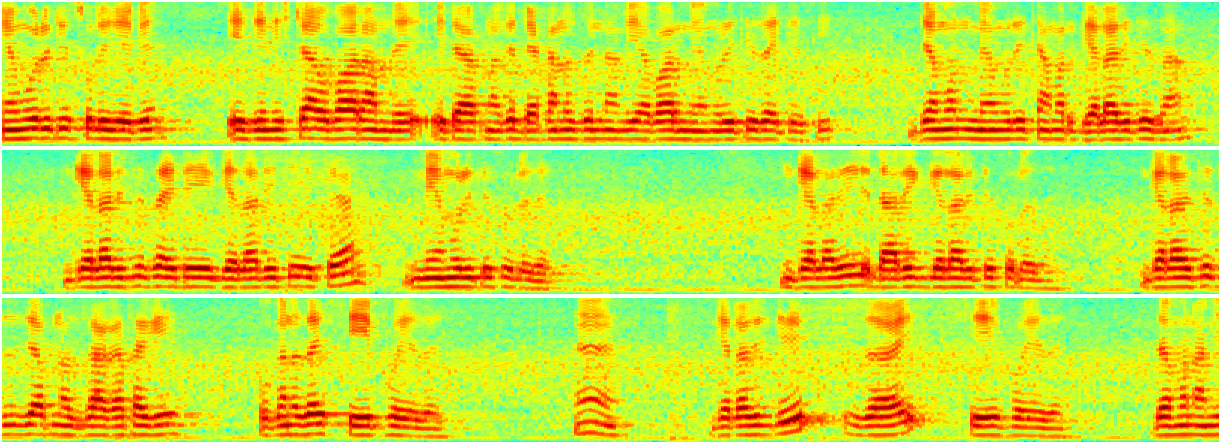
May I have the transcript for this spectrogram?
মেমোরিতে চলে যাবেন এই জিনিসটা আবার আপনি এটা আপনাকে দেখানোর জন্য আমি আবার মেমোরিতে যাইতেছি। যেমন মেমোরিতে আমার গ্যালারিতে যান গ্যালারিতে যাইলে গ্যালারিতে এটা মেমোরিতে চলে যায়। গ্যালারি ডাইরেক্ট গ্যালারিতে চলে যায়। গ্যালারিতে যদি আপনার জায়গা থাকে, ওখানে যায় সেভ হয়ে যায়। হ্যাঁ গ্যালারিতে যায় সেভ হয়ে যায়। যেমন আমি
